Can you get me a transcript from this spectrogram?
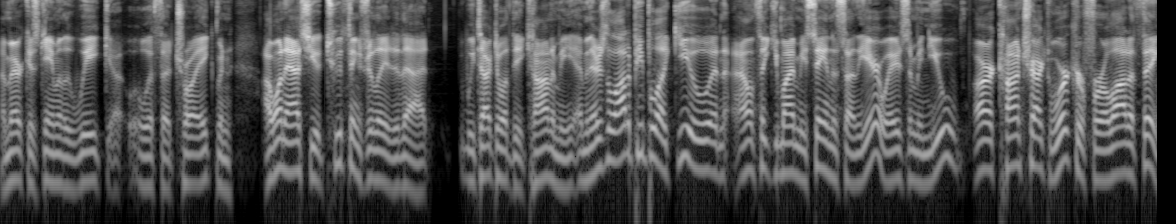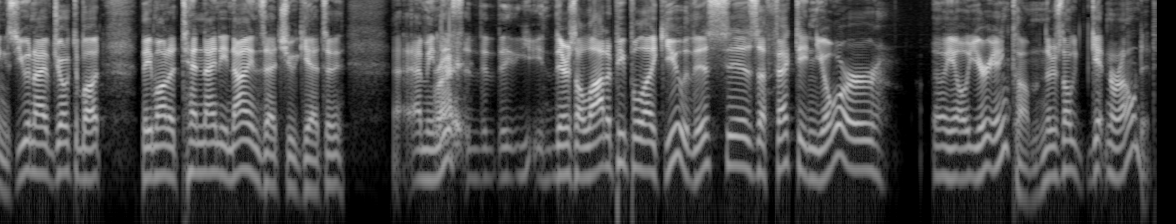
America's Game of the Week uh, with uh, Troy Aikman. I want to ask you two things related to that we talked about the economy. I mean, there's a lot of people like you, and I don't think you mind me saying this on the airwaves. I mean, you are a contract worker for a lot of things. You and I have joked about the amount of 1099s that you get. I mean, right. this, there's a lot of people like you. This is affecting your, uh, you know, your income. There's no getting around it.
